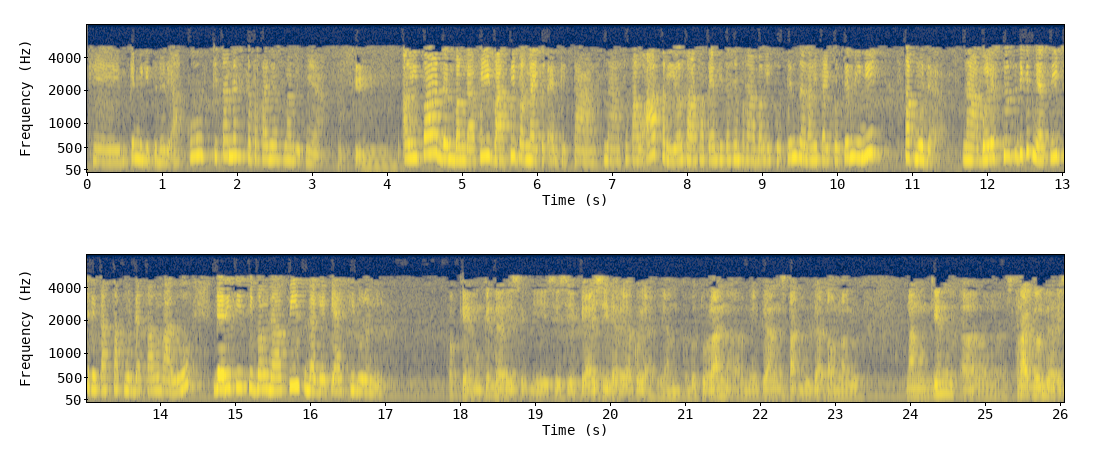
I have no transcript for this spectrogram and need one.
Oke, mungkin begitu dari aku. Kita next ke pertanyaan selanjutnya. Oke. Alifa dan Bang Davi pasti pernah ikut entitas. Nah, setahu April, salah satu entitas yang pernah Bang ikutin dan Alifa ikutin ini staf muda. Nah, boleh spill sedikit nggak sih cerita staf muda tahun lalu dari sisi Bang Davi sebagai PIC dulu nih? Oke, mungkin dari segi sisi PIC dari aku ya, yang kebetulan uh, megang staf muda tahun lalu. Nah mungkin uh, struggle dari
